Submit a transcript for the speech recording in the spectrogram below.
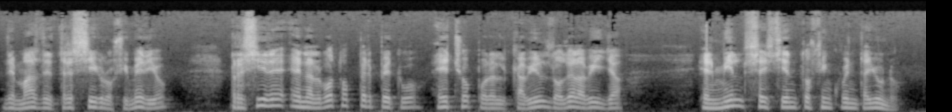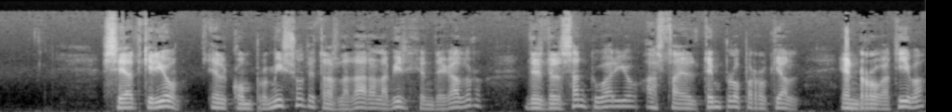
de más de tres siglos y medio reside en el voto perpetuo hecho por el Cabildo de la Villa en 1651. Se adquirió el compromiso de trasladar a la Virgen de Gádor desde el santuario hasta el templo parroquial en rogativa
